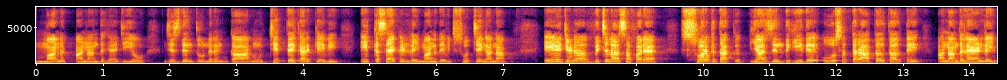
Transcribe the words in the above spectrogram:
ਮਨ ਆਨੰਦ ਹੈ ਜੀਓ। ਜਿਸ ਦਿਨ ਤੂੰ ਨਿਰੰਕਾਰ ਨੂੰ ਚੇਤੇ ਕਰਕੇ ਵੀ ਇੱਕ ਸੈਕਿੰਡ ਲਈ ਮਨ ਦੇ ਵਿੱਚ ਸੋਚੇਗਾ ਨਾ, ਇਹ ਜਿਹੜਾ ਵਿਚਲਾ ਸਫ਼ਰ ਹੈ, ਸਵਰਗ ਤੱਕ ਜਾਂ ਜ਼ਿੰਦਗੀ ਦੇ ਉਸ ਧਰਾਤਲ ਤਲ ਤੇ ਆਨੰਦ ਲੈਣ ਲਈ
